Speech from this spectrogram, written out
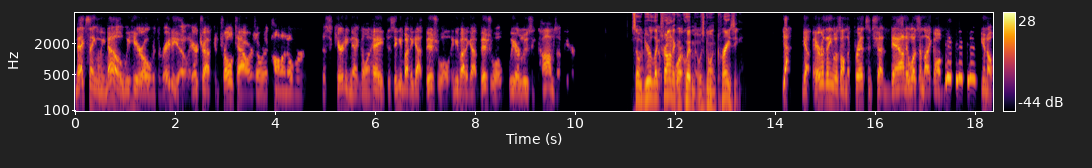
Next thing we know, we hear over the radio air traffic control towers over calling over the security net going, Hey, does anybody got visual? Anybody got visual? We are losing comms up here. So Uh, your electronic we're- equipment was going crazy. Yeah, yeah. everything was on the fritz and shutting down. It wasn't like going bleep, bleep, bleep, you know,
